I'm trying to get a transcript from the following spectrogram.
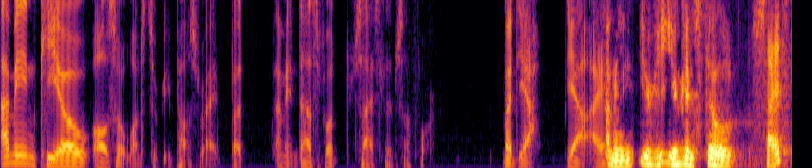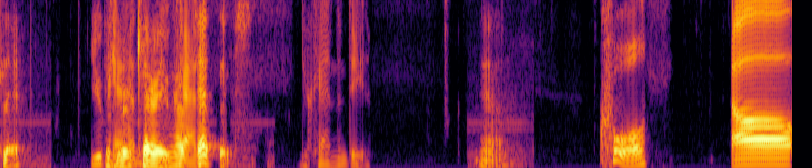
I mean Keo also wants to repulse, right? But I mean that's what side slips are for. But yeah, yeah, I, I mean, you you can still side slip you if can you're carrying you objectives. you can indeed. Yeah. Cool. Uh,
